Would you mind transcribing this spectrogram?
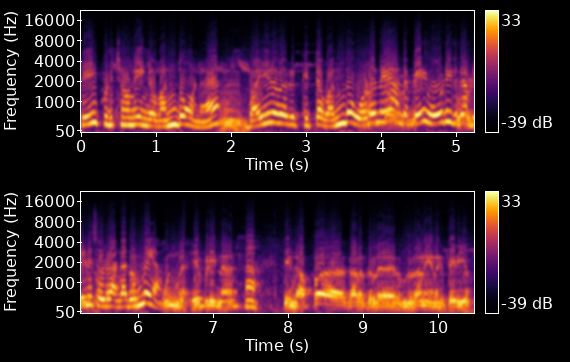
பேய் பிடிச்சவங்க இங்க வந்தோடனே பைரவர் கிட்ட வந்த உடனே அந்த பேய் ஓடிடுது அப்படின்னு. சொல்றாங்க. அது உண்மையா? உண்மை. எப்படின்னா. எங்க அப்பா காலத்துல இருந்து தானே எனக்கு தெரியும்.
